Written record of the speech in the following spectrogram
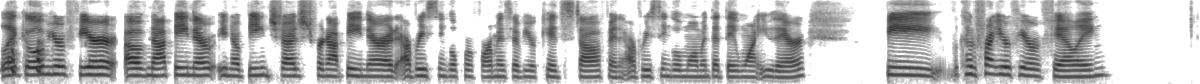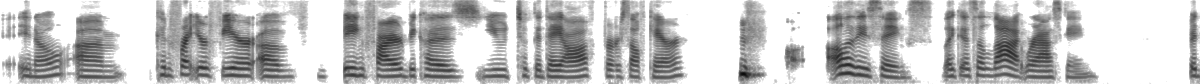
Let go of your fear of not being there you know being judged for not being there at every single performance of your kids stuff and every single moment that they want you there. Be confront your fear of failing you know? Um confront your fear of being fired because you took the day off for self-care. All of these things. Like it's a lot we're asking but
